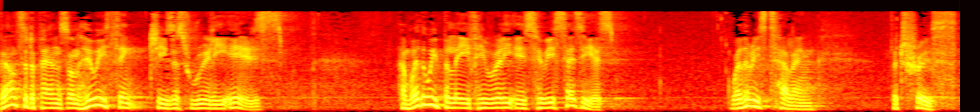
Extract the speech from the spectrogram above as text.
the answer depends on who we think Jesus really is and whether we believe he really is who he says he is. Whether he's telling the truth.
